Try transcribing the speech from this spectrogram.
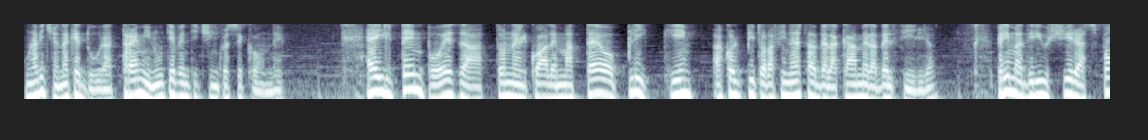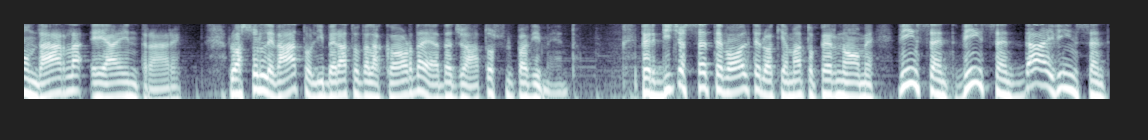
una vicenda che dura 3 minuti e 25 secondi. È il tempo esatto nel quale Matteo Plicchi ha colpito la finestra della camera del figlio, prima di riuscire a sfondarla e a entrare. Lo ha sollevato, liberato dalla corda e adagiato sul pavimento. Per 17 volte lo ha chiamato per nome. Vincent, Vincent, dai Vincent.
